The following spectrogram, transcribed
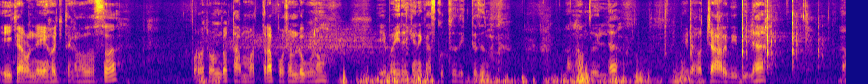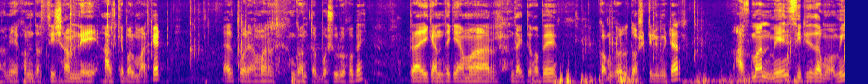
এই কারণে হয়তো দেখানো যাচ্ছে না। প্রচণ্ড তাপমাত্রা, প্রচণ্ড গরম। এ বাইরে এখানে কাজ করতে দেখতেছেন? আলহামদুলিল্লাহ। এটা হচ্ছে আরবি বিলা। আমি এখন যাচ্ছি সামনে আলকেবল মার্কেট। এরপরে আমার গন্তব্য শুরু হবে। প্রায় এখান থেকে আমার যাইতে হবে কম করে দশ কিলোমিটার। আজমান মেন সিটিতে যাব আমি,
